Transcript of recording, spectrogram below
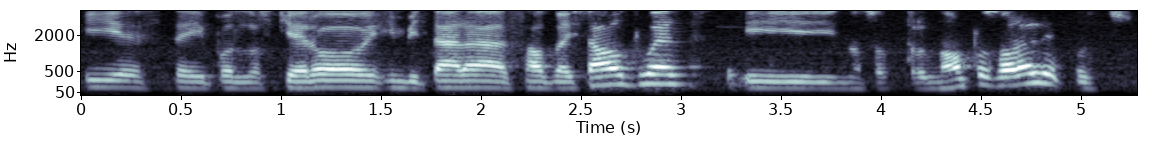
y este, y pues los quiero invitar a South by Southwest y nosotros, no, pues órale, pues,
